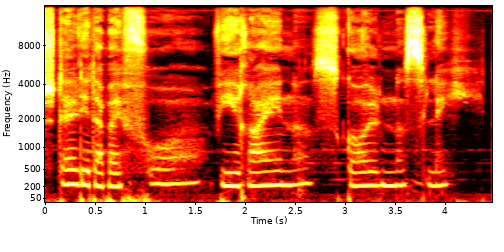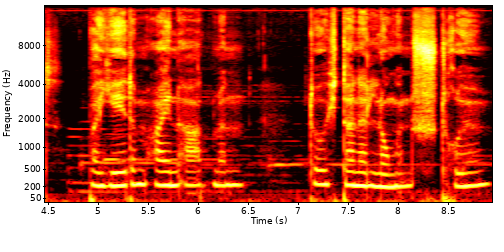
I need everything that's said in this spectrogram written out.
Stell dir dabei vor, wie reines, goldenes Licht bei jedem Einatmen durch deine Lungen strömt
